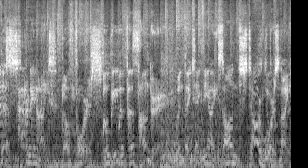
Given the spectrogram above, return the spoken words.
This Saturday night, the Force will be with the Thunder when they take the ice on Star Wars Night.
